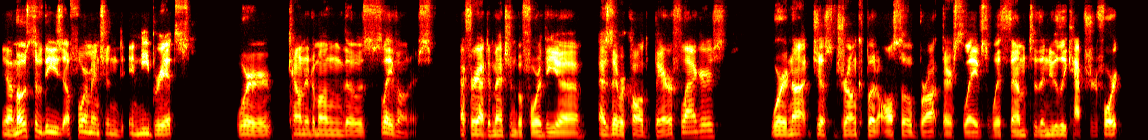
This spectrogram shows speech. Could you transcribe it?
yeah, most of these aforementioned inebriates were counted among those slave owners. I forgot to mention before the, uh, as they were called, bear flaggers were not just drunk, but also brought their slaves with them to the newly captured fort.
